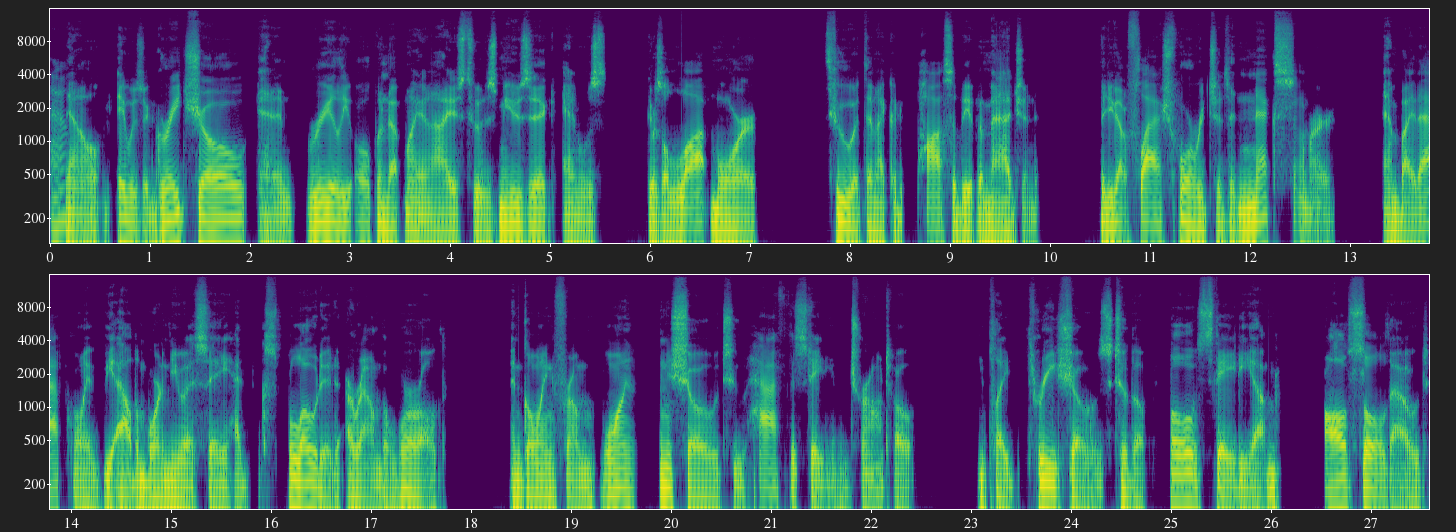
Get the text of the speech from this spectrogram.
Oh. Now, it was a great show and really opened up my eyes to his music and was, there was a lot more to it than I could possibly have imagined. But you got to flash forward to the next summer. And by that point, the album Born in the USA had exploded around the world and going from one show to half the stadium in Toronto. He played three shows to the full stadium, all sold out.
